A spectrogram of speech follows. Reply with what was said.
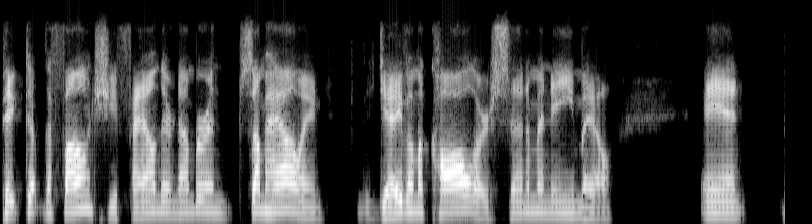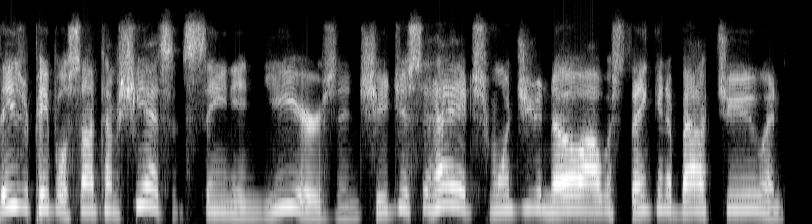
picked up the phone. She found their number and somehow and gave them a call or sent them an email. And these are people sometimes she hasn't seen in years. And she just said, Hey, I just wanted you to know I was thinking about you and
